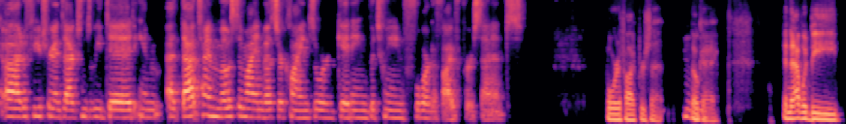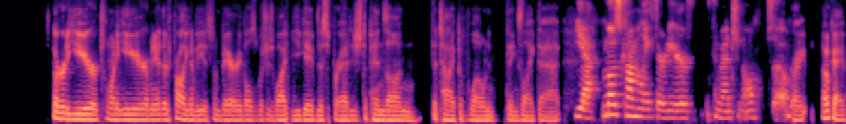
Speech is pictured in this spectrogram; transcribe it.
at a few transactions we did, and at that time, most of my investor clients were getting between four to five percent. Four to five percent. Mm-hmm. Okay, and that would be 30 year or 20 year. I mean, there's probably going to be some variables, which is why you gave the spread. It just depends on the type of loan and things like that. Yeah, most commonly 30 year conventional. So right. Okay.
